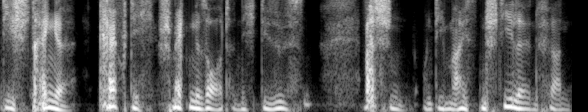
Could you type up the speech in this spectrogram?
Die strenge, kräftig schmeckende Sorte, nicht die süßen. Waschen und die meisten Stiele entfernen.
